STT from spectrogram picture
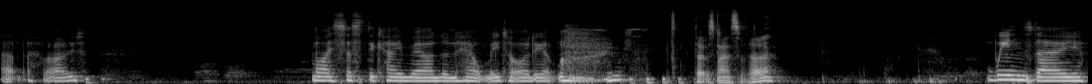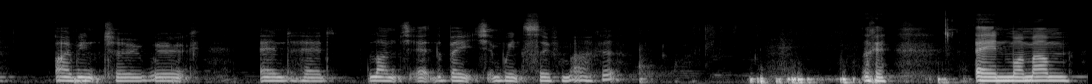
up the road. My sister came round and helped me tidy up my room. That's nice of her. Wednesday, I went to work and had lunch at the beach and went to supermarket. Okay. And my mum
